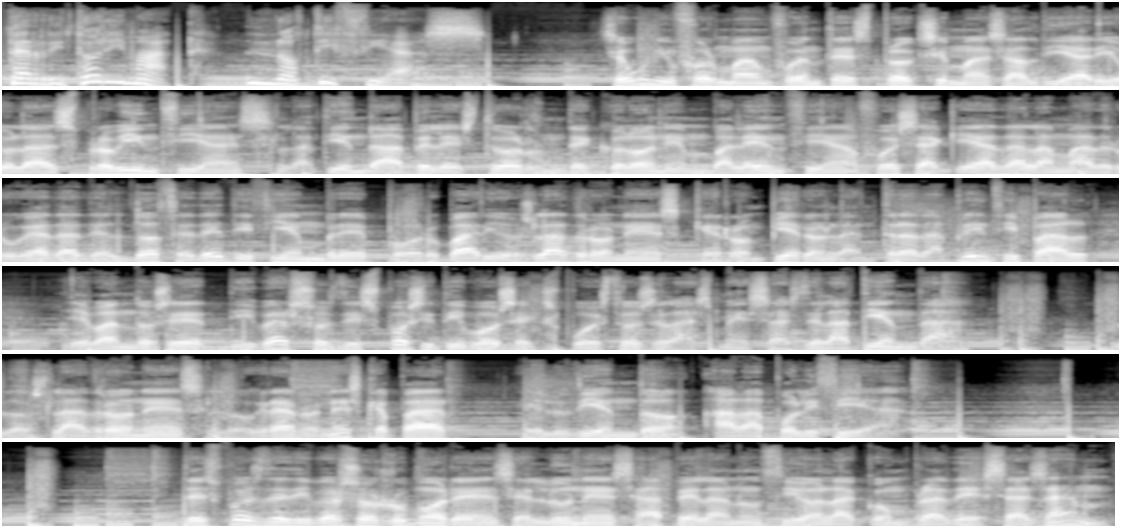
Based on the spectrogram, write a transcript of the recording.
Territory Mac, noticias. Según informan fuentes próximas al diario Las Provincias, la tienda Apple Store de Colón en Valencia fue saqueada la madrugada del 12 de diciembre por varios ladrones que rompieron la entrada principal llevándose diversos dispositivos expuestos en las mesas de la tienda. Los ladrones lograron escapar eludiendo a la policía. Después de diversos rumores, el lunes Apple anunció la compra de Shazam,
